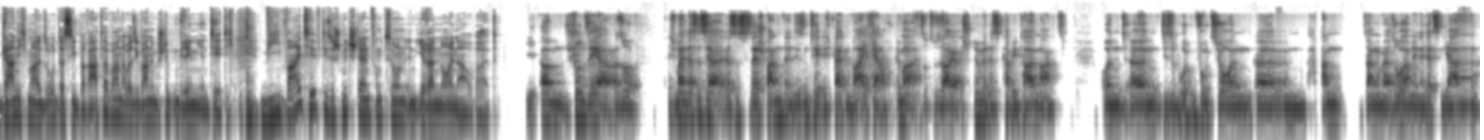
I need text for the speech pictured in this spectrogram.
Gar nicht mal so, dass Sie Berater waren, aber Sie waren in bestimmten Gremien tätig. Mhm. Wie weit hilft diese Schnittstellenfunktion in Ihrer neuen Arbeit? Ähm, schon sehr. Also ich meine, das ist ja, das ist sehr spannend. In diesen Tätigkeiten war ich ja auch immer sozusagen als Stimme des Kapitalmarkts. Und ähm, diese Brückenfunktionen ähm, haben, sagen wir mal so, haben in den letzten Jahren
